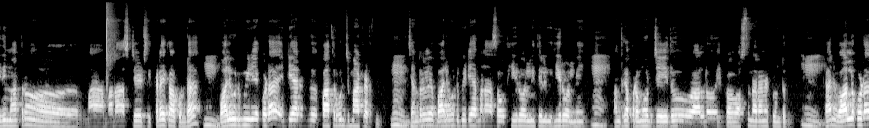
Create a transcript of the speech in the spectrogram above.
ఇది మాత్రం మన స్టేట్స్ ఇక్కడే కాకుండా బాలీవుడ్ మీడియా కూడా ఎన్టీఆర్ పాత్ర గురించి మాట్లాడుతుంది. జనరల్గా బాలీవుడ్ మీడియా మన సౌత్ హీరోల్ని తెలుగు హీరోల్ని అంతగా ప్రమోట్ చేయదు. వాళ్ళు ఇప్పుడు వస్తున్నారు అన్నట్టు ఉంటుంది కానీ వాళ్ళు కూడా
